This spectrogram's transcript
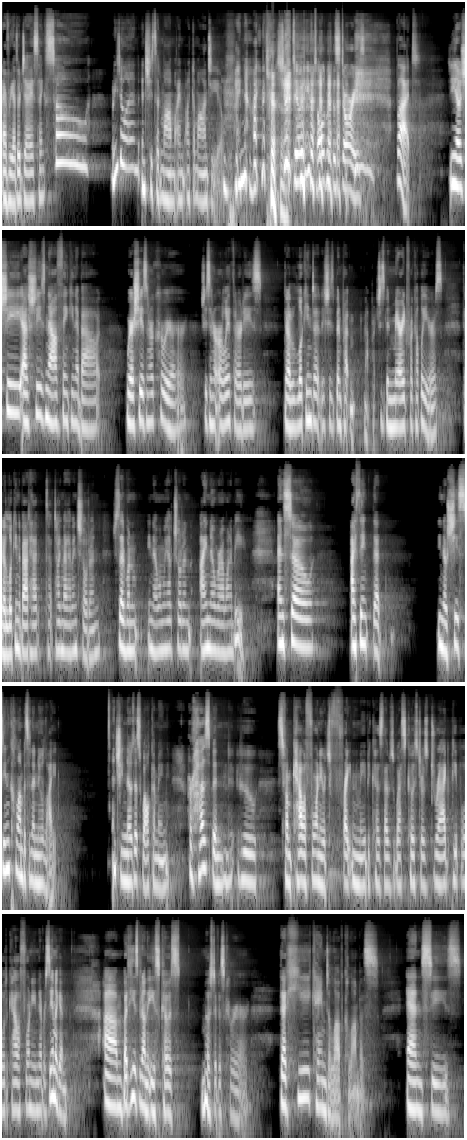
every other day saying, So, what are you doing? And she said, Mom, I'm like, I'm on to you. I know, I know what you're doing. You've told me the stories. But, you know, she, as she's now thinking about where she is in her career, she's in her early 30s. They're looking to, she's been, pre- not, pre- she's been married for a couple of years. They're looking about, have, talking about having children. She said, when, you know, when we have children, I know where I want to be. And so I think that, you know, she's seen Columbus in a new light and she knows it's welcoming. Her husband, who is from California, which frightened me because those West Coasters drag people to California, you never see them again. Um, but he's been on the East Coast most of his career. That he came to love Columbus and sees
